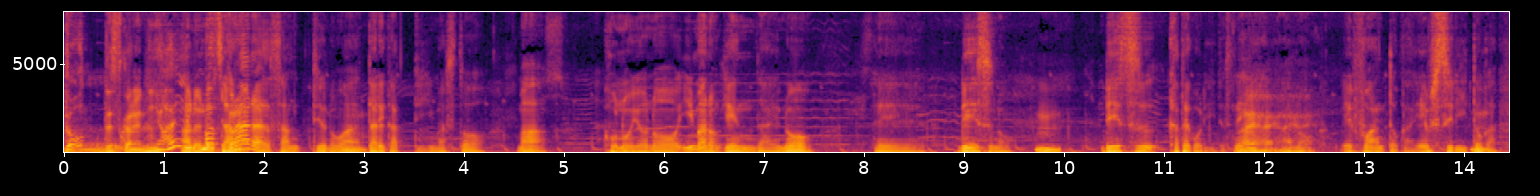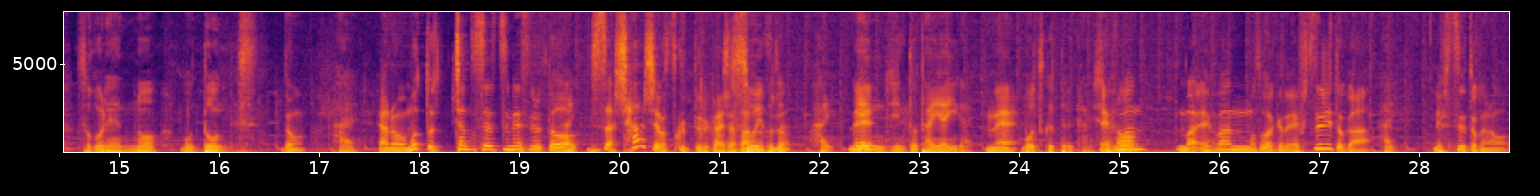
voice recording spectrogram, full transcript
どうですかね？似合いますかね？ダラーラさんっていうのはうん。誰かって言いますと、まあこの世の今の現代の、えーレースのうんレースカテゴリーですね、はいはいはいはい。あの F1 とか F3 とか、そこら辺のもうドンです。どうもはい、あのもっとちゃんと説明すると、はい。実はシャーシを作ってる会社さんそういうこと、はい。ね。エンジンとタイヤ以外ね。も作ってる会社の、F1, まあ、F1 もそうだけど F3 とかはい。F2 とかの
